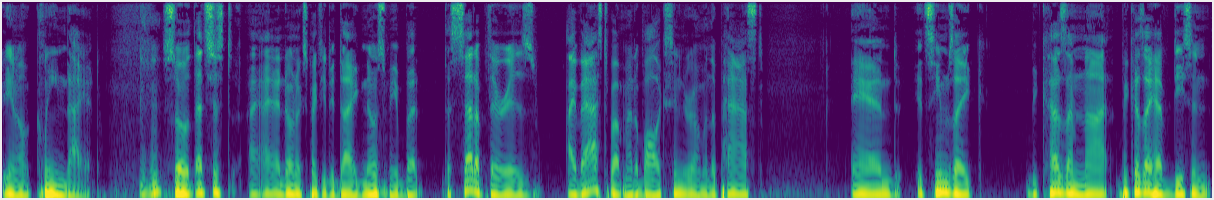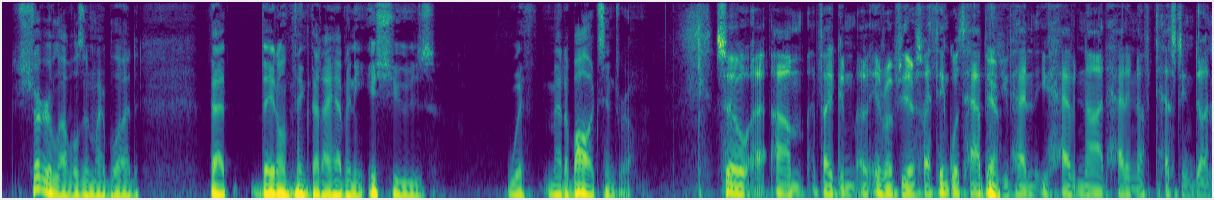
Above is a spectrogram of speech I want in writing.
you know, clean diet. Mm-hmm. So that's just I, I don't expect you to diagnose me, but the setup there is I've asked about metabolic syndrome in the past, and it seems like because I'm not because I have decent sugar levels in my blood, that they don't think that I have any issues with metabolic syndrome. So, uh, um, if I can interrupt you there, so I think what's happened is you've had you have not had enough testing done.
